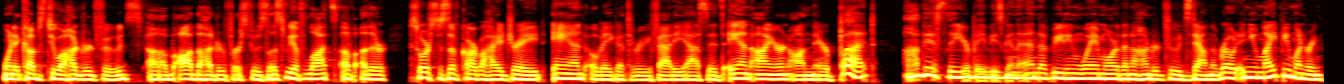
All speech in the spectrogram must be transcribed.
when it comes to 100 foods um, on the 100 first foods list. We have lots of other sources of carbohydrate and omega 3 fatty acids and iron on there. But obviously, your baby's going to end up eating way more than 100 foods down the road. And you might be wondering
